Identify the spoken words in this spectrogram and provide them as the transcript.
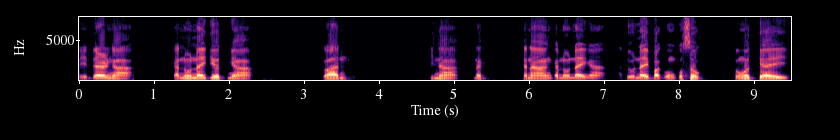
leader nga kanunay gyud nga kuan ina kanang kanunay nga adunay bag-ong kusog tungod kay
